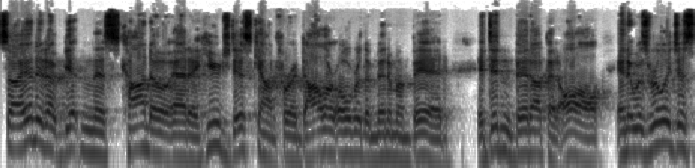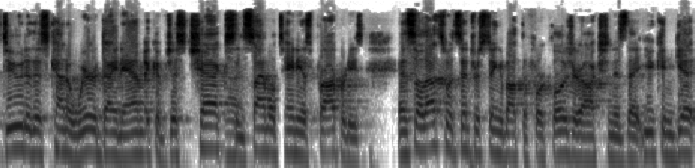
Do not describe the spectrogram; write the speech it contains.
So I ended up getting this condo at a huge discount for a dollar over the minimum bid. It didn't bid up at all, and it was really just due to this kind of weird dynamic of just checks nice. and simultaneous properties. And so that's what's interesting about the foreclosure auction is that you can get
